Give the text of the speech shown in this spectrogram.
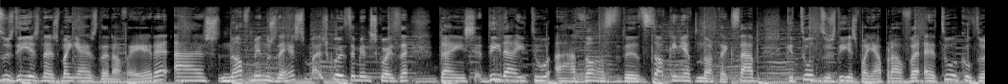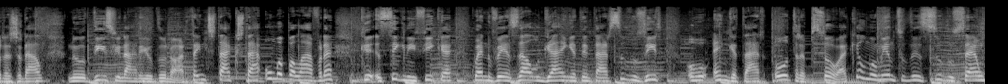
Todos os dias nas manhãs da nova era, às 9 menos 10, mais coisa menos coisa, tens direito à dose de Só Quem é do Norte é que sabe, que todos os dias põe à prova a tua cultura geral no Dicionário do Norte. Em destaque está uma palavra que significa quando vês alguém a tentar seduzir ou engatar outra pessoa. Aquele momento de sedução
